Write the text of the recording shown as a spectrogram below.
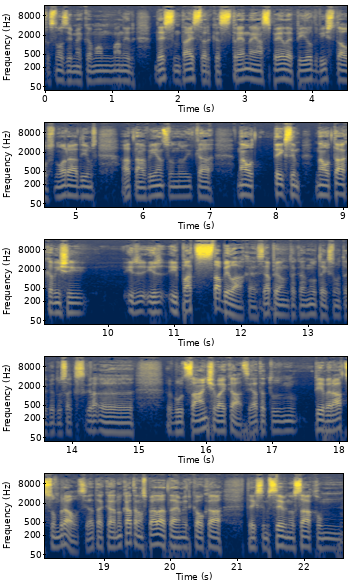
Tas nozīmē, ka man, man ir desmit aizsargi, kas trenējās, spēlē, pilda visu tavus norādījumus. Atnāk viens un nu, kā nav, teiksim, nav tā, ka viņš ir ir, ir, ir pats stabilākais. Ja, piemēram, tā kā, nu, teiksim, tā, kad tu saki, uh, būt Sanča vai kāds, ja, tad tu nu, pievēr acis un brauc. Ja? Tā kā nu, katram spēlētājam ir kaut kā teiksim, sevi no sākuma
